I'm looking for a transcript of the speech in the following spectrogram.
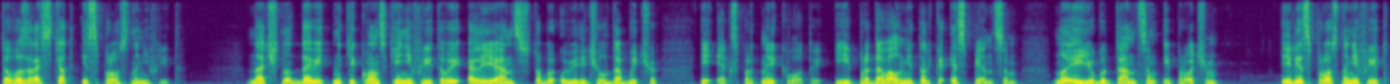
то возрастет и спрос на нефрит. Начнут давить на Киконский нефритовый альянс, чтобы увеличил добычу и экспортные квоты, и продавал не только эспенцам, но и югутанцам и прочим. Или спрос на нефрит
